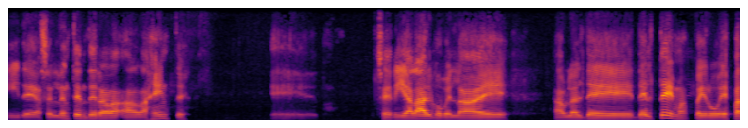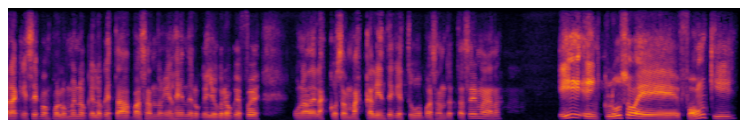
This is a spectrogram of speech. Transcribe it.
y de hacerle entender a la, gente sería largo, ¿verdad? Eh, hablar de, del tema, pero es para que sepan por lo menos qué es lo que estaba pasando en el género, que yo creo que fue una de las cosas más calientes que estuvo pasando esta semana. Y incluso eh, Funky,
